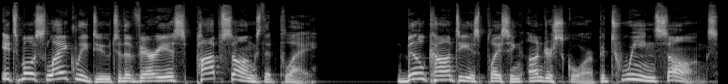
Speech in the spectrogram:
It's most likely due to the various pop songs that play. Bill Conti is placing underscore between songs.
